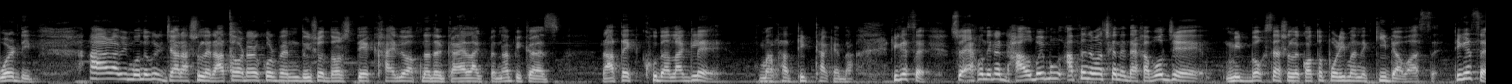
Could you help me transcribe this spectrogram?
ওয়ার্ড আর আমি মনে করি, যারা আসলে রাতে অর্ডার করবেন, দুইশো দশ দিয়ে খাইলেও আপনাদের গায়ে লাগবে না বিকজ রাতে ক্ষুধা লাগলে মাথা ঠিক থাকে না। ঠিক আছে? সো এখন এটা ঢালবো এবং আপনাদের মাঝখানে দেখাবো যে মিট বক্সে আসলে কত পরিমাণে কি দেওয়া আছে। ঠিক আছে?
